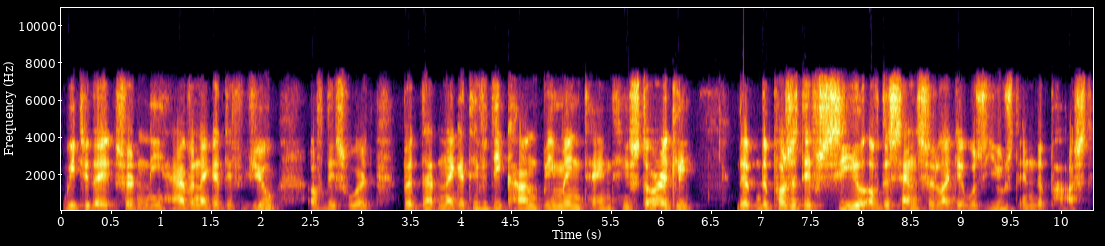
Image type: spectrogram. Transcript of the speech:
We today certainly have a negative view of this word, but that negativity can't be maintained historically the, the positive seal of the censor, like it was used in the past,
